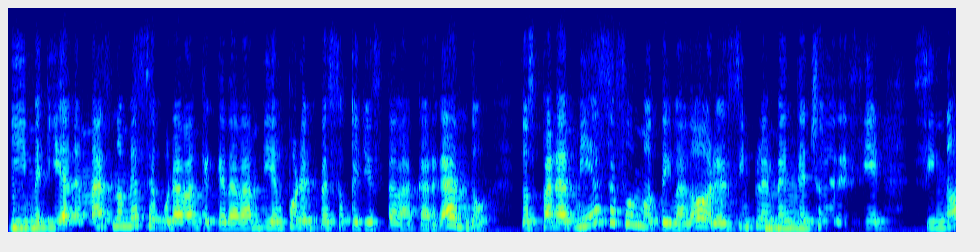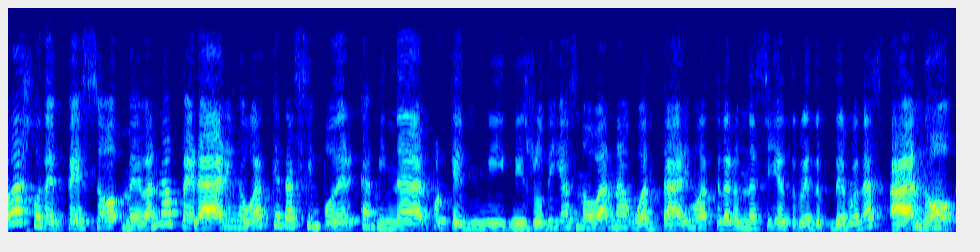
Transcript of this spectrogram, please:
y, me, y además no me aseguraban que quedaban bien por el peso que yo estaba cargando. Entonces, para mí ese fue un motivador, el simplemente uh -huh. hecho de decir, si no bajo de peso, me van a operar y me voy a quedar sin poder caminar porque mi, mis rodillas no van a aguantar y me voy a quedar en una silla de, ruedas. Ah, no,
